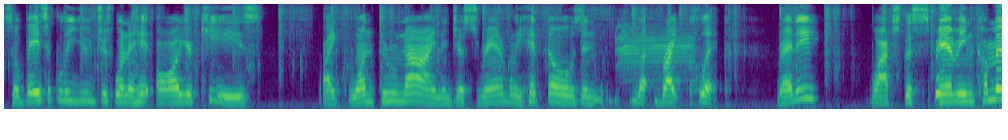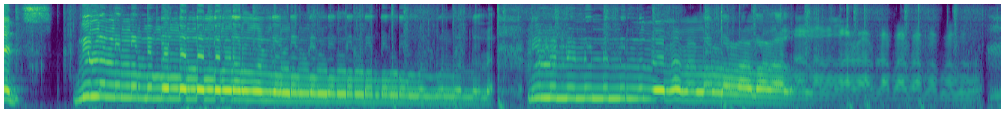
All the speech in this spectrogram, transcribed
So basically, you just want to hit all your keys, like 1 through 9, and just randomly hit those and right click. Ready? Watch the spamming commence.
